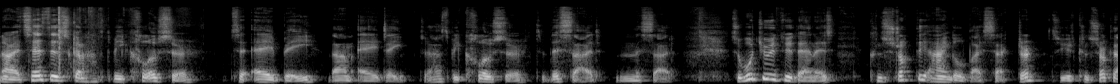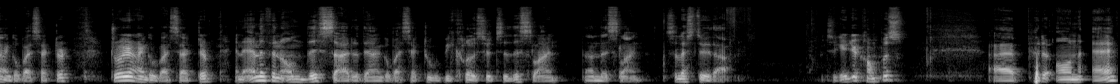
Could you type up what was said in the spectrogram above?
Now it says that it's going to have to be closer to AB than AD. So it has to be closer to this side than this side. So what you would do then is construct the angle bisector. So you'd construct the angle bisector, draw your angle bisector, and anything on this side of the angle bisector would be closer to this line than this line. So let's do that. So get your compass, uh, put it on A.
